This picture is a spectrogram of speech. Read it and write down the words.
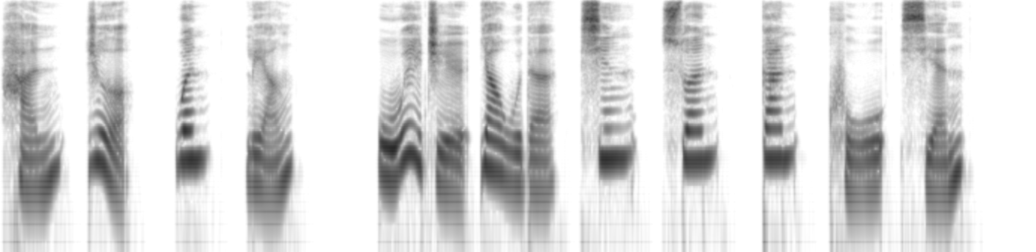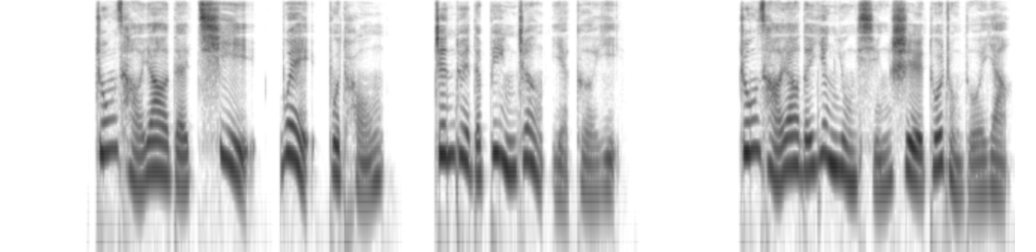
寒、热、温。凉，五味指药物的辛、酸、甘、苦、咸。中草药的气味不同，针对的病症也各异。中草药的应用形式多种多样，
